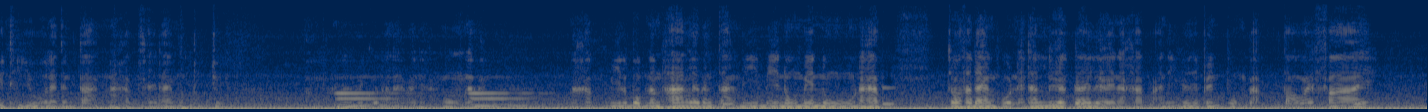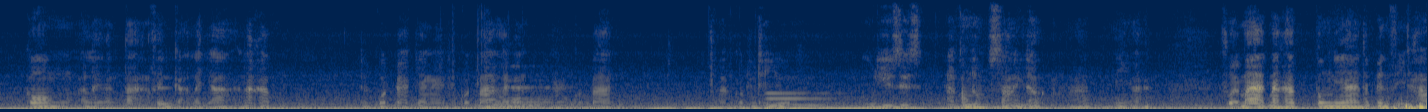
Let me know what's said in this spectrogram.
วิทยุอะไรต่างๆนะครับ ใช้ได้หมดทุกจุดอันนั้นไปกดอะไรไปเนี่ยงงแล้วนะครับ มีระบบนำทางอะไรต่างๆ มีเมนูเมนูนะครับ จอแสดงผลให้ท่านเลือกได้เลยนะครับ อันนี้ก็จะเป็นปุ่มแบบต่อ Wi-Fi กล้องอะไรต่างๆ เส้นกะระยะนะครับเดี๋ยวกดแบ็กยังไง กดบ้านแล้วกันอะกดบ้านอะ กดวิทยุ all users have อ๋อ not สั่ง signed แล้ว up. นะครับนี่นะสวยมากนะครับ ตรงเนี้ยจะเป็นสีเทา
